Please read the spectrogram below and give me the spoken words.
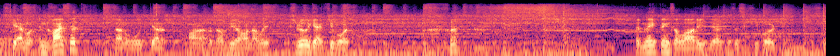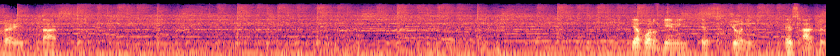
just get everyone invited, then we'll get on then we're on our way. I should really get a keyboard. It'd make things a lot easier because this keyboard is very bad. The art of gaming is Joni, is Adam.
